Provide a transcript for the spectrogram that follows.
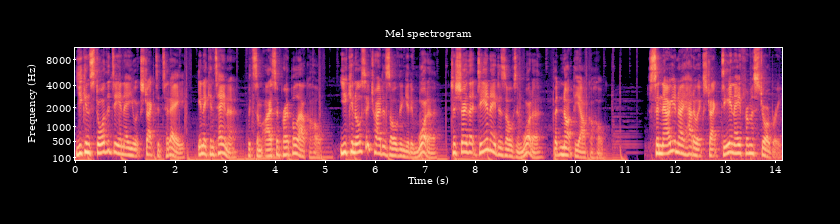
You can store the DNA you extracted today in a container with some isopropyl alcohol. You can also try dissolving it in water to show that DNA dissolves in water, but not the alcohol. So now you know how to extract DNA from a strawberry.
